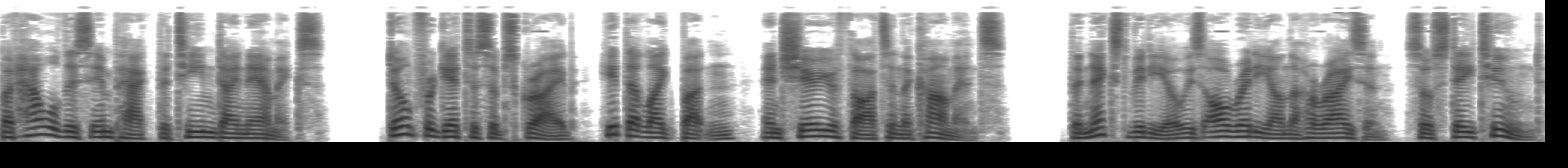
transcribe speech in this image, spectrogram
But how will this impact the team dynamics? Don't forget to subscribe, hit that like button, and share your thoughts in the comments. The next video is already on the horizon, so stay tuned.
